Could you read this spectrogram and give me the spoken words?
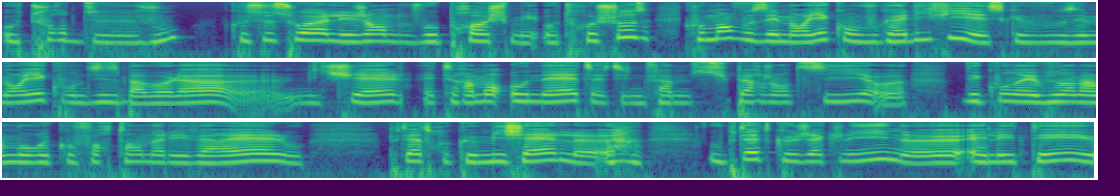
autour de vous? Que ce soit les gens de vos proches, mais autre chose, comment vous aimeriez qu'on vous qualifie? Est-ce que vous aimeriez qu'on dise, bah voilà, euh, Michel était vraiment honnête, était une femme super gentille, euh, dès qu'on avait besoin d'un mot réconfortant, on allait vers elle, ou peut-être que Michel, euh, ou peut-être que Jacqueline, elle était,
